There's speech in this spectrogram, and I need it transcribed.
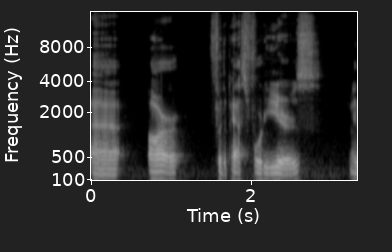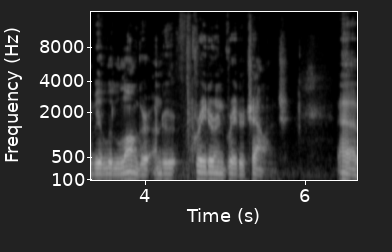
uh, are, for the past 40 years, maybe a little longer, under greater and greater challenge. Uh,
